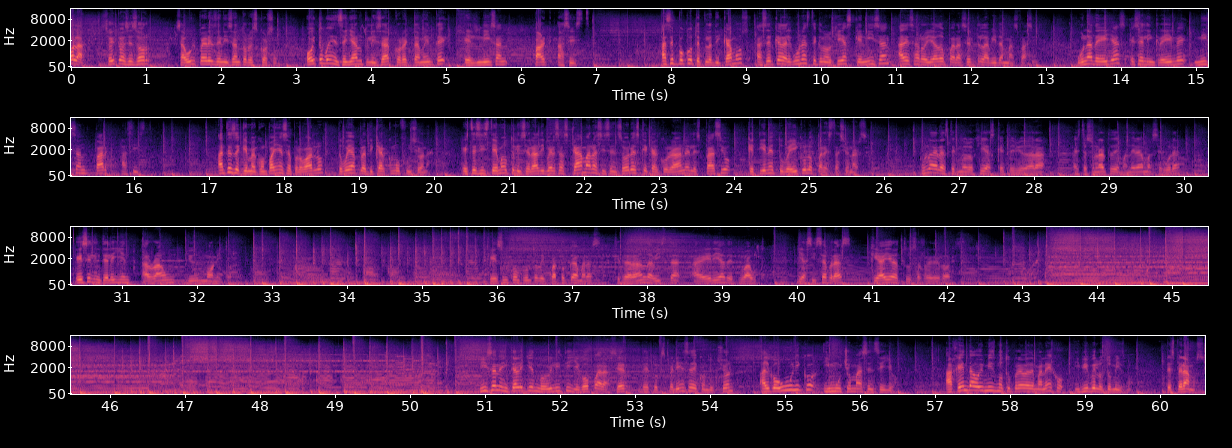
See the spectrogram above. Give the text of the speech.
Hola, soy tu asesor Saúl Pérez de Nissan Torres Corso. Hoy te voy a enseñar a utilizar correctamente el Nissan Park Assist. Hace poco te platicamos acerca de algunas tecnologías que Nissan ha desarrollado para hacerte la vida más fácil. Una de ellas es el increíble Nissan Park Assist. Antes de que me acompañes a probarlo, te voy a platicar cómo funciona. Este sistema utilizará diversas cámaras y sensores que calcularán el espacio que tiene tu vehículo para estacionarse. Una de las tecnologías que te ayudará a estacionarte de manera más segura es el Intelligent Around View Monitor, que es un conjunto de cuatro cámaras que te darán la vista aérea de tu auto y así sabrás qué hay a tus alrededores. Nissan Intelligent Mobility llegó para hacer de tu experiencia de conducción algo único y mucho más sencillo. Agenda hoy mismo tu prueba de manejo y vívelo tú mismo. Te esperamos.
